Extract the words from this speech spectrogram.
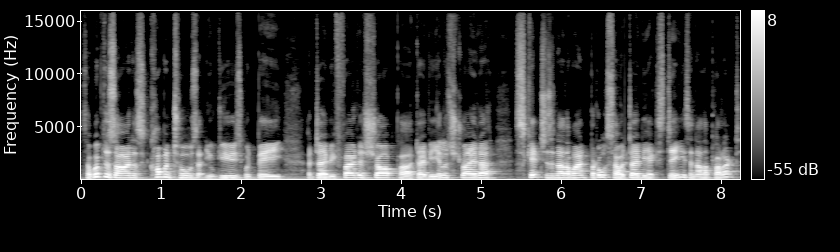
So web designers, common tools that you'd use would be Adobe Photoshop, uh, Adobe Illustrator, Sketch is another one, but also Adobe XD is another product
